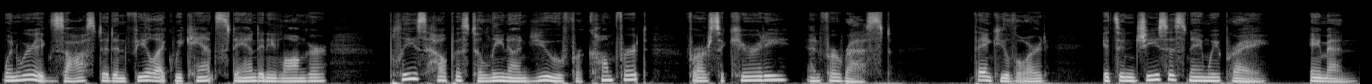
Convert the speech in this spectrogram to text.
when we're exhausted and feel like we can't stand any longer, please help us to lean on you for comfort, for our security, and for rest. Thank you, Lord. It's in Jesus' name we pray. Amen.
